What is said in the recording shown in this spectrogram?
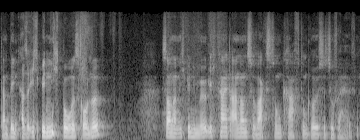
Dann bin, also ich bin nicht Boris Grundl, sondern ich bin die Möglichkeit, anderen zu Wachstum, Kraft und Größe zu verhelfen.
